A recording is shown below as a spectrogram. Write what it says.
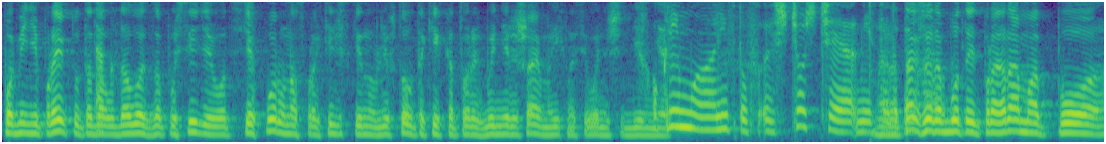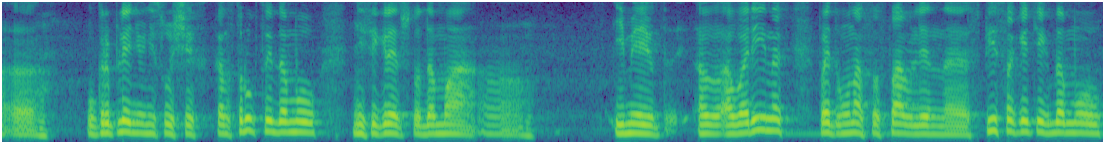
по мини-проекту тогда Так. удалось запустить. И вот с тех пор у нас практически ну, лифтов, таких, которых бы не решаем, их на сегодняшний день нет. Окрім е, ліфтів, е, що ще місто Э, допомагає? Также работает программа по э, укреплению несущих конструкций домов. Не секрет, что дома э, имеют аварийность, поэтому у нас составлен э, список этих домов.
